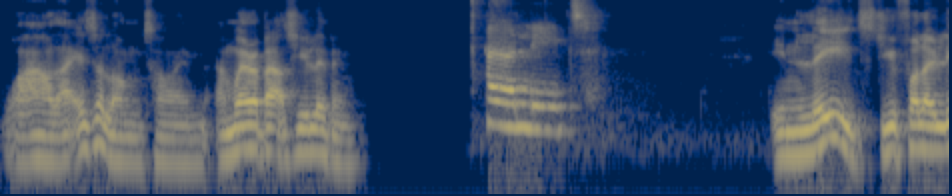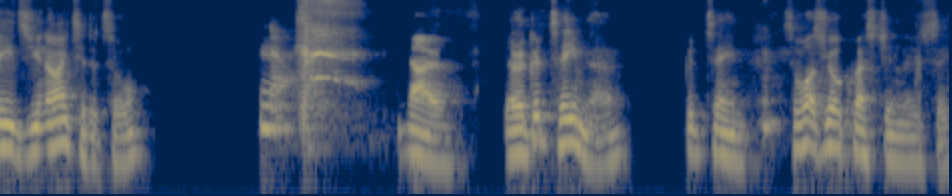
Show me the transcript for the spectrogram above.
Wow, that is a long time. And whereabouts are you living? Uh, Leeds. In Leeds. Do you follow Leeds United at all? No. No. They're a good team, though. Good team. So, what's your question, Lucy?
